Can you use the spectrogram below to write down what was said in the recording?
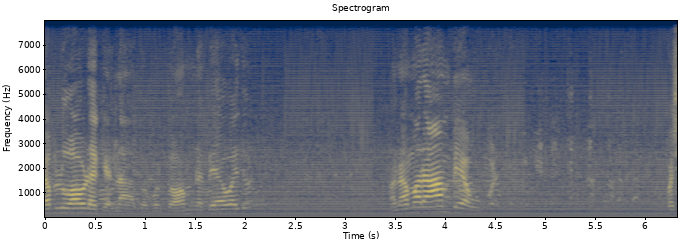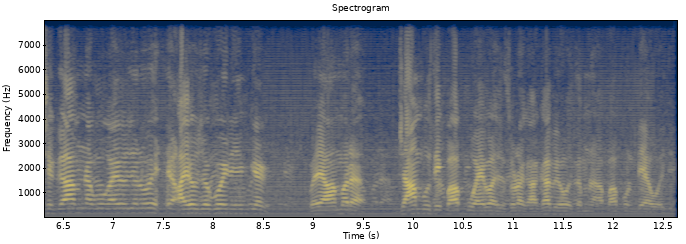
તબલું આવડે કે ના, તો પણ તો અમને બે આવવા દો અને અમારે આમ બે આવવું પડે. પછી ગામના કોઈ આયોજન હોય, આયોજક હોય ને એમ કે, ભાઈ અમારા જાંબુથી બાપુ આવ્યા છે, થોડાક આગા બે હોય તમને આ બાપુને બે આવવા દે.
